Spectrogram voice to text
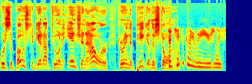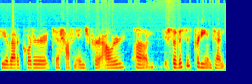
We're supposed to get up to an inch an hour during the peak of the storm. So typically, we usually see about a quarter to half an inch per hour. Um, so this is pretty intense.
